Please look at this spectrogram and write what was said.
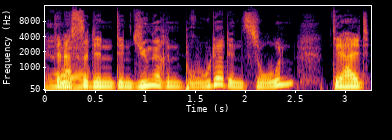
Ja, Dann hast ja. du den, den jüngeren Bruder, den Sohn, der halt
